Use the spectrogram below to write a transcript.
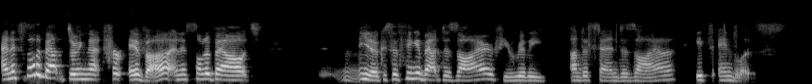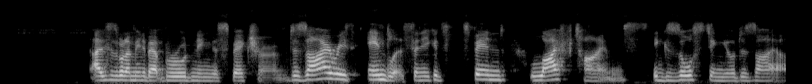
And it's not about doing that forever, and it's not about you know, because the thing about desire, if you really understand desire, it's endless. Uh, this is what I mean about broadening the spectrum. Desire is endless, and you could spend lifetimes exhausting your desire.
